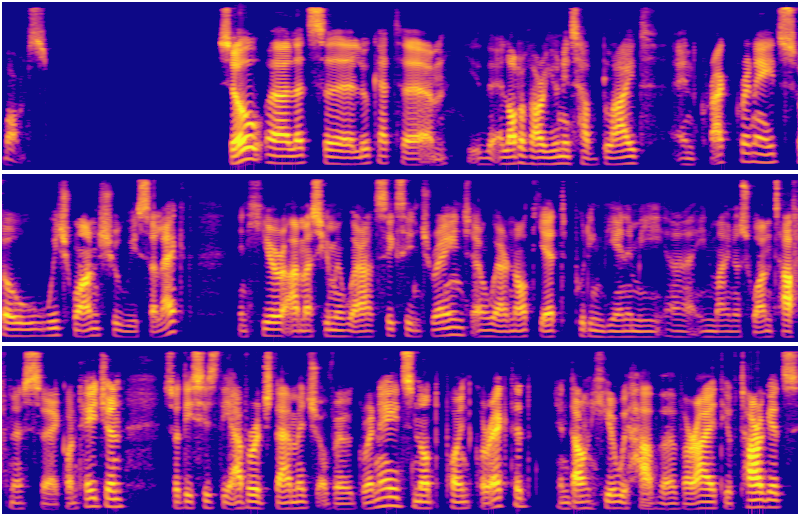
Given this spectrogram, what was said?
bombs. So uh, let's uh, look at um, a lot of our units have blight and krak grenades. So which one should we select? And here I'm assuming we're at 6 inch range and we're not yet putting the enemy uh, in minus 1 toughness uh, contagion. So this is the average damage of a grenades, not point corrected. And down here we have a variety of targets.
